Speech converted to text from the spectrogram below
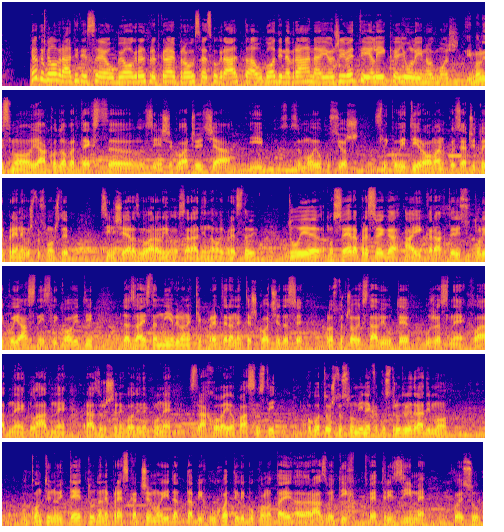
Kako je bilo vratiti se u Beograd pred kraj Prvog svetskog rata u godine vrana i oživeti lik Julijinog muža? Imali smo jako dobar tekst uh, Siniše Kovačevića i za moj ukus još slikovitiji roman koji se ja čito i pre nego što smo uopšte Siniše i ja razgovarali o saradnji na ovoj predstavi. Tu je atmosfera pre svega, a i karakteri su toliko jasni i slikoviti da zaista nije bilo neke preterane teškoće da se prosto čovek stavi u te užasne, hladne, gladne, razrušene godine pune strahova i opasnosti. Pogotovo što smo mi nekako strudili da radimo u kontinuitetu, da ne preskačemo i da, da bi uhvatili bukvalno taj uh, razvoj tih dve, tri zime koje su uh,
